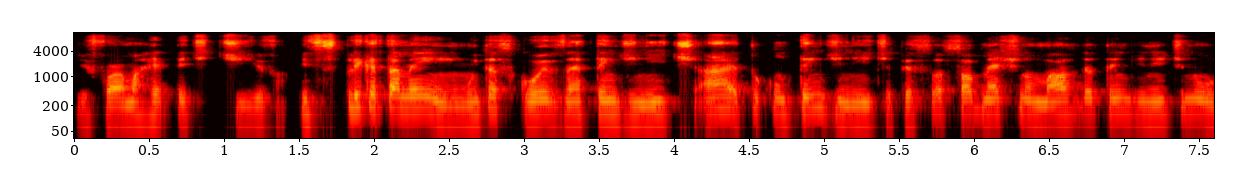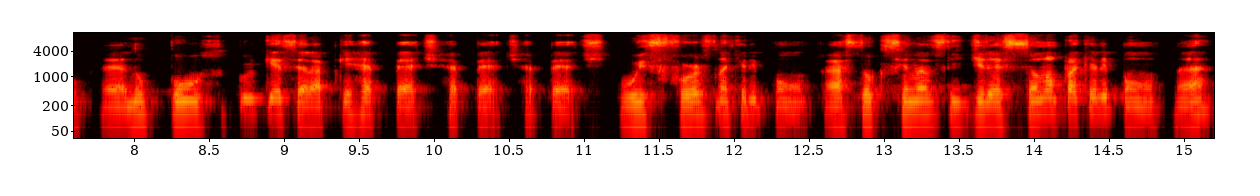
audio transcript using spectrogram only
de forma repetitiva. Isso explica também muitas coisas, né? Tendinite. Ah, eu tô com tendinite. A pessoa só mexe no mouse e deu tendinite no, é, no pulso. Por que será? Porque repete, repete repete, repete. O esforço naquele ponto. As toxinas se direcionam para aquele ponto, né?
